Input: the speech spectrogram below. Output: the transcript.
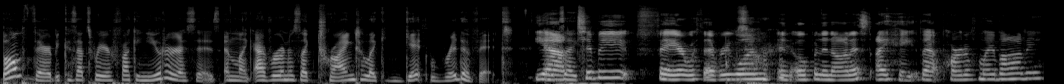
bump there because that's where your fucking uterus is and like everyone is like trying to like get rid of it yeah like, to be fair with everyone and open and honest i hate that part of my body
